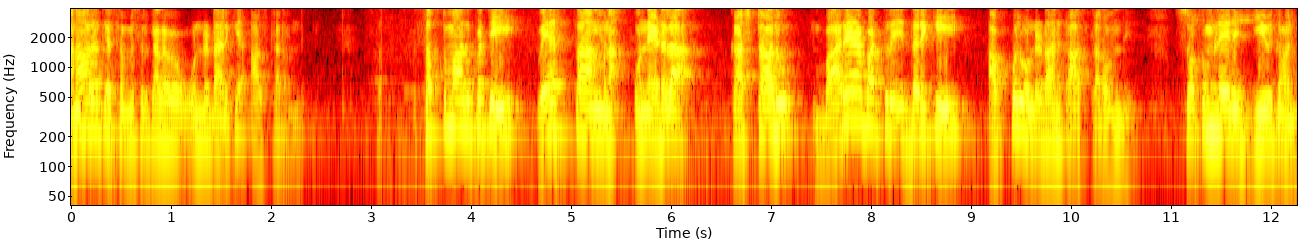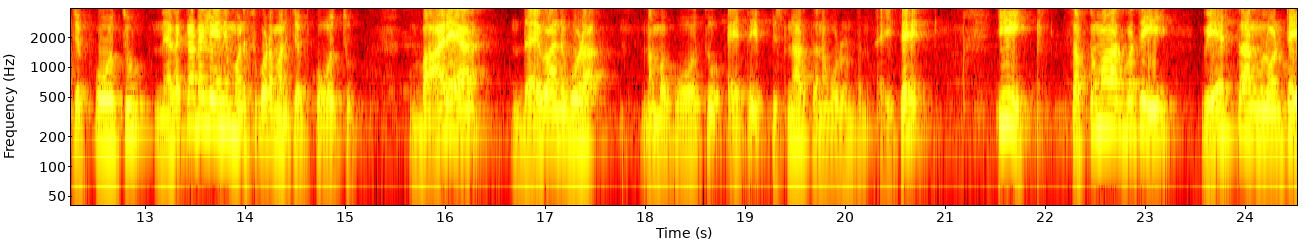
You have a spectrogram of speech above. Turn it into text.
అనారోగ్య సమస్యలు కలగ ఉండడానికి ఆస్కారం ఉంది. సప్తమాధిపతి వ్యయస్థానమున ఉన్న ఎడల కష్టాలు భార్యాభర్తలు ఇద్దరికి అప్పులు ఉండడానికి ఆస్కారం ఉంది. సుఖం లేని జీవితం అని చెప్పుకోవచ్చు. నిలకడ లేని మనసు కూడా మనం చెప్పుకోవచ్చు. భార్య దైవాన్ని కూడా నమ్మకపోవచ్చు. అయితే పిసినార్తనం కూడా ఉంటుంది. అయితే ఈ సప్తమాధిపతి వ్యయస్థానంలో ఉంటే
